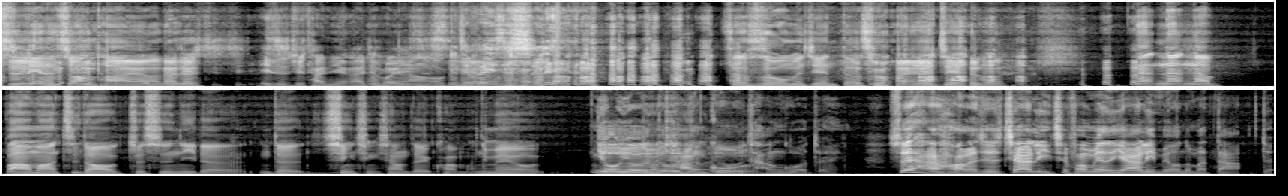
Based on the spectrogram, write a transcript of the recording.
失恋的状态啊，那就一直去谈恋爱就会一直失恋，就会一直失恋。这是我们今天得出来的结论。那那那爸妈知道就是你的你的性倾向这一块吗？你们有有有有谈过谈过，对，所以还好了，就是家里这方面的压力没有那么大，对。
